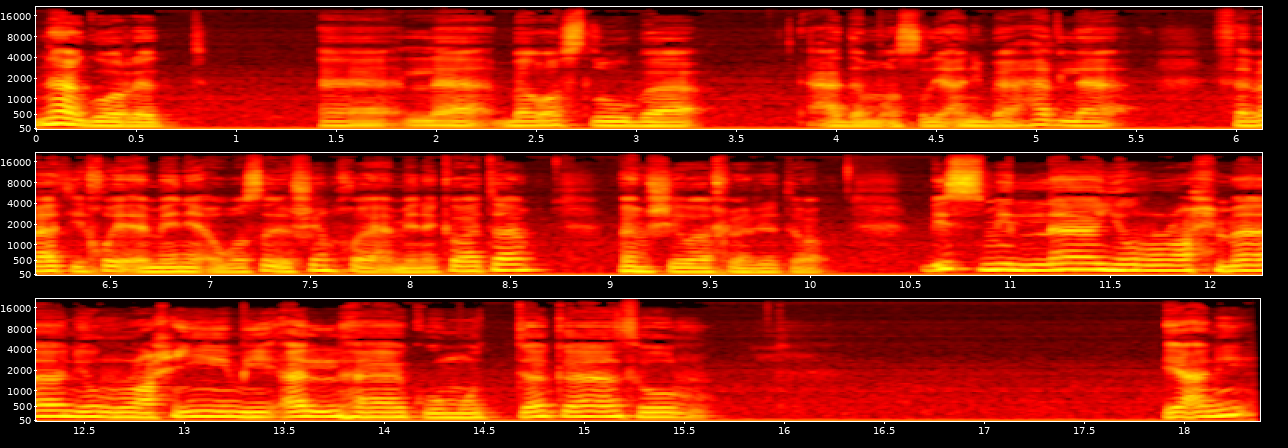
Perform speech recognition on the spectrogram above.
ناقورد آه، لا بوصل بعدم وصل. يعني بهر لا ثباتي خوي أميني أو وصل شين خوي أميني كواتا بمشي واخر بسم الله الرحمن الرحيم. ألهاكم التكاثر. يعني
